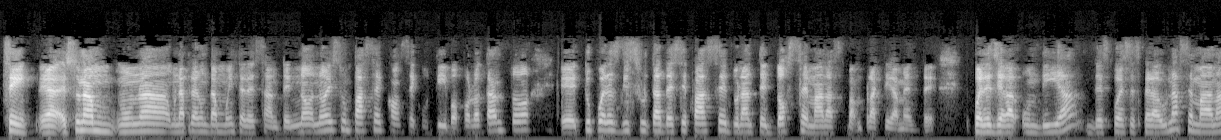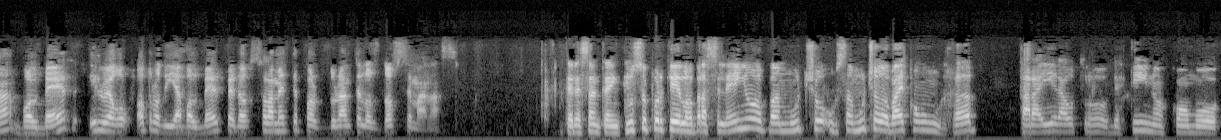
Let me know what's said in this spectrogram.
Sí, eh, es una, una, pregunta muy interesante. No, no es un pase consecutivo, por lo tanto, tú puedes disfrutar de ese pase durante dos semanas prácticamente. Puedes llegar un día, después esperar una semana, volver y luego otro día volver, pero solamente durante las dos semanas. Interesante, incluso porque los brasileños van mucho, usan mucho Dubai como un hub para ir a otros destinos como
